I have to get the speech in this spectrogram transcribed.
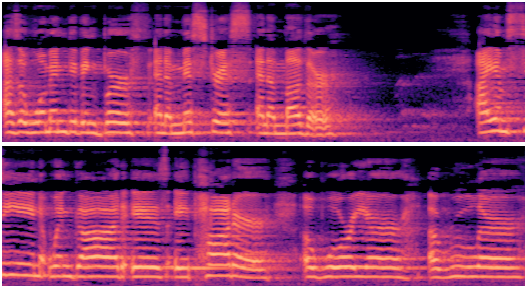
as a woman giving birth and a mistress and a mother. I am seen when God is a potter, a warrior, a ruler,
